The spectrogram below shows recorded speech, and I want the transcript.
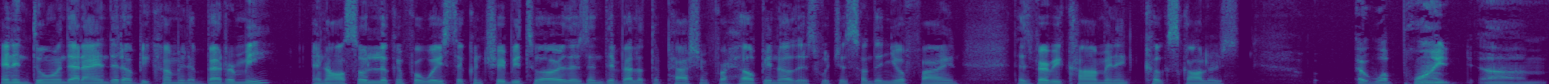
And in doing that, I ended up becoming a better me and also looking for ways to contribute to others and develop the passion for helping others, which is something you'll find that's very common in Cooke scholars. At what point um,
